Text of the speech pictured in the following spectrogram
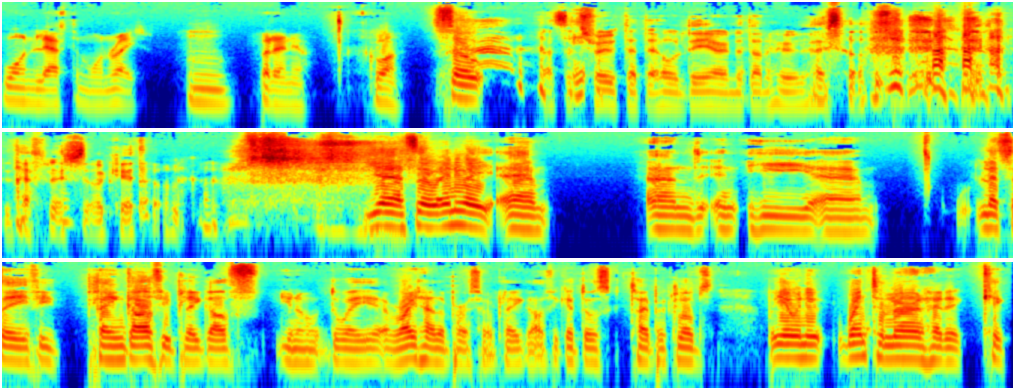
one left and one right. Mm. But anyway, Go on. So That's the truth that they hold dear in the Donahue household. the definition of a ciotóg. yeah. So anyway, um, and in, he, um, let's say if he playing golf, he play golf, you know, the way a right-handed person would play golf. You get those type of clubs. But yeah, when he went to learn how to kick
